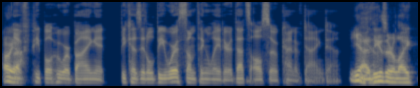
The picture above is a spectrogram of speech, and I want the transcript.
Oh yeah, of people who are buying it because it'll be worth something later. That's also kind of dying down. yeah, Yeah. These are like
